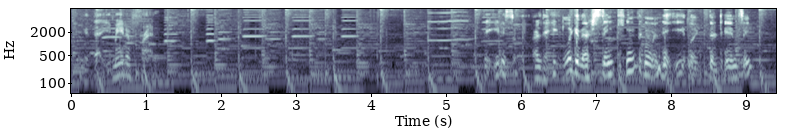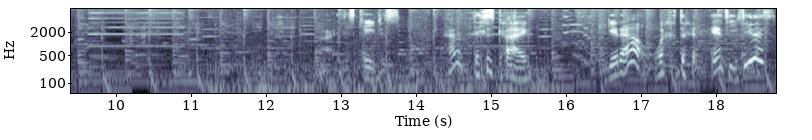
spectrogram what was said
Look at that, you made a friend. They eat us. Are they? Look at they're sinking when they eat. Like they're dancing. All right, this cage is. How did this guy? Get out? What the auntie? You see this?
